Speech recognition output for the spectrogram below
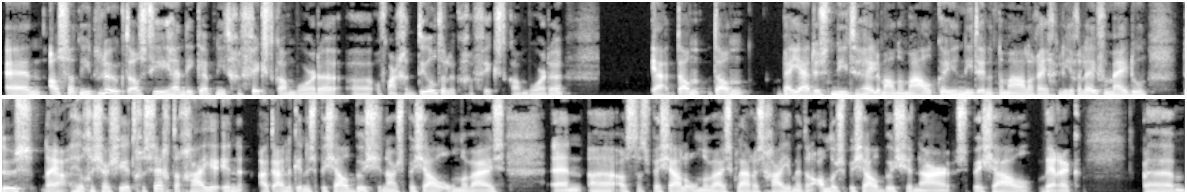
En als dat niet lukt, als die handicap niet gefixt kan worden, of maar gedeeltelijk gefixt kan worden, ja, dan, dan ben jij dus niet helemaal normaal. Kun je niet in het normale reguliere leven meedoen. Dus, nou ja, heel gechargeerd gezegd, dan ga je in, uiteindelijk in een speciaal busje naar speciaal onderwijs. En uh, als dat speciale onderwijs klaar is, ga je met een ander speciaal busje naar speciaal werk. Um,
